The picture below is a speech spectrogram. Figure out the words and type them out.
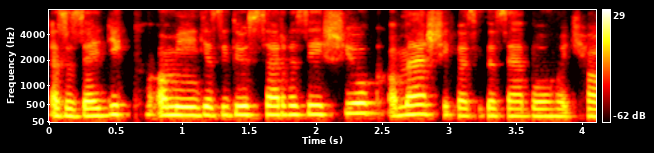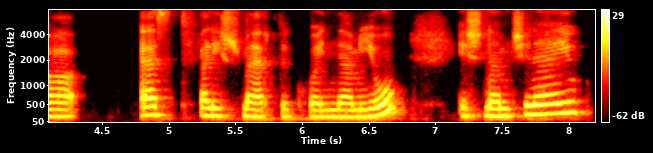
Ez az egyik, ami így az időszervezési jog. A másik az igazából, hogyha ezt felismertük, hogy nem jó, és nem csináljuk,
